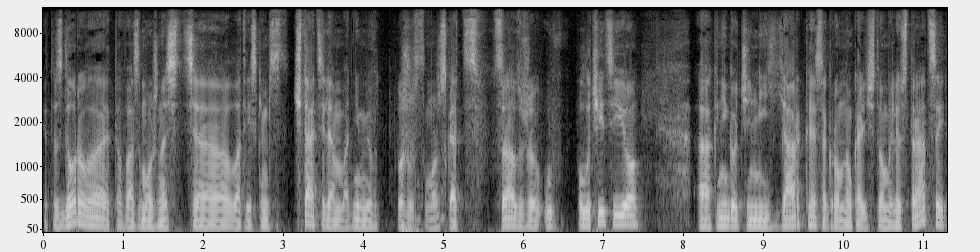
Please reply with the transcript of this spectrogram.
Это здорово, это возможность латвийским читателям, одними вот тоже, можно сказать, сразу же получить ее. А, Книга очень яркая, с огромным количеством иллюстраций.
